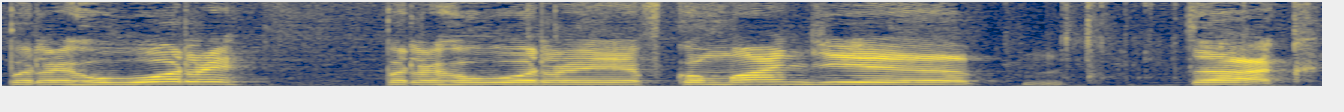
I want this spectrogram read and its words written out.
переговори. Переговори в команді. Так.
